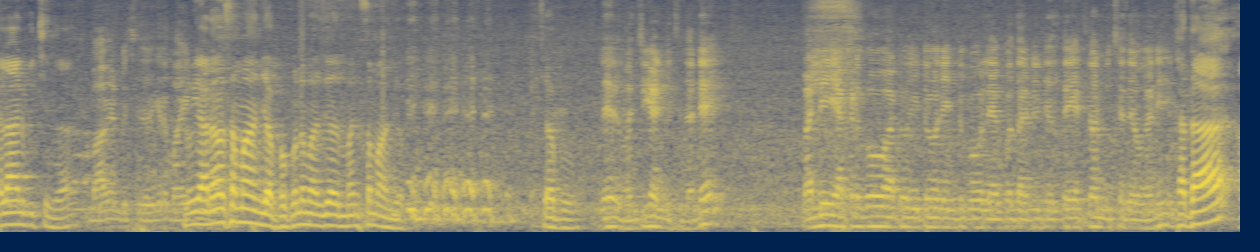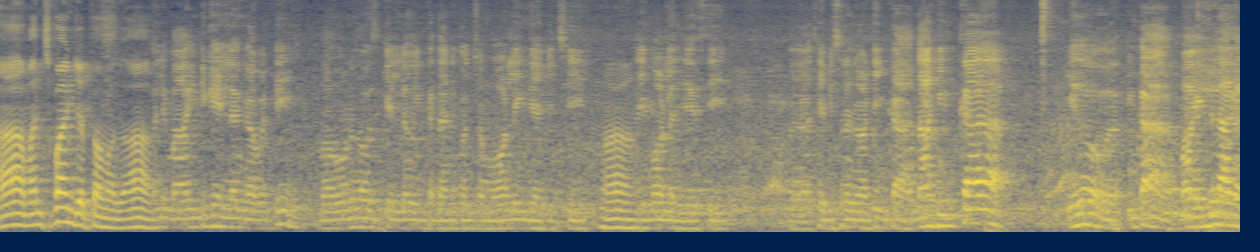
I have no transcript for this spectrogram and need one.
ఎలా అనిపించిందిరా? నువ్వు ఎడవ సమానం చెప్పకుండా మంచి మంచి సమానం చెప్పు. చెప్పు. లేదు మంచిగా అనిపించింది. అంటే మళ్ళీ ఎక్కడికో అటు ఇటు ఇంటికో లేకపోతే అటు ఇటు వెళ్తే ఎట్లా అనిపించేదేమో కానీ కదా? ఆ, మంచి పాయింట్ చెప్పాము అది. మళ్ళీ మా ఇంటికి వెళ్ళాం కాబట్టి మా ఓన్ హౌస్కి వెళ్ళాం. ఇంకా దాన్ని కొంచెం మోడలింగ్ చేయించి ఆ. రీమోడలింగ్ చేసి చేపిస్తున్నాం కాబట్టి ఇంకా నాకు ఇంకా ఏదో ఇంకా మా ఇల్లు లాగా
